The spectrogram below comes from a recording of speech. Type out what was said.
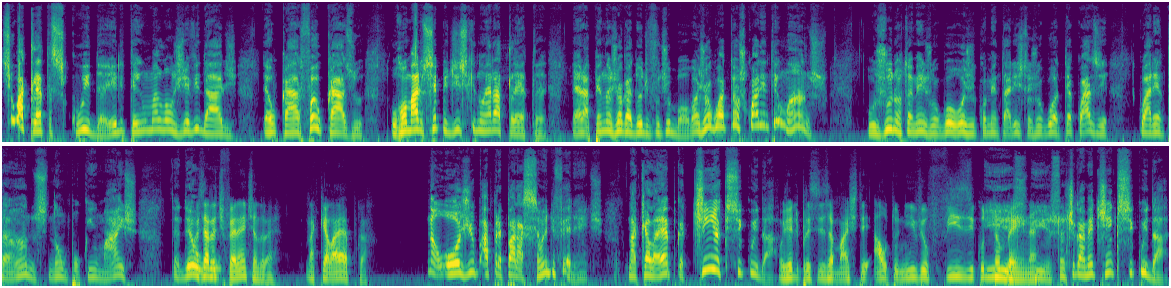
Se o atleta se cuida, ele tem uma longevidade. É o caso, foi o caso. O Romário sempre disse que não era atleta, era apenas jogador de futebol, mas jogou até os 41 anos. O Júnior também jogou, hoje comentarista, jogou até quase 40 anos, se não um pouquinho mais. Entendeu? Mas era diferente, André? Naquela época? Não, hoje a preparação é diferente. Naquela época tinha que se cuidar. Hoje ele precisa mais ter alto nível físico também, Isso, né? Isso. Antigamente tinha que se cuidar,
